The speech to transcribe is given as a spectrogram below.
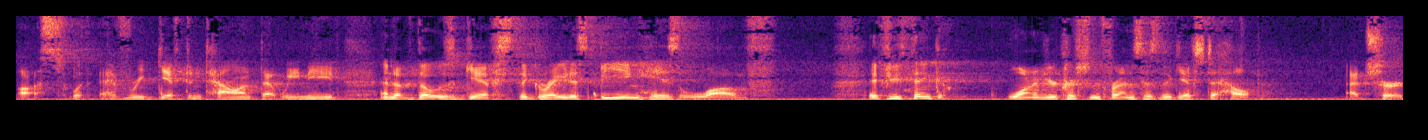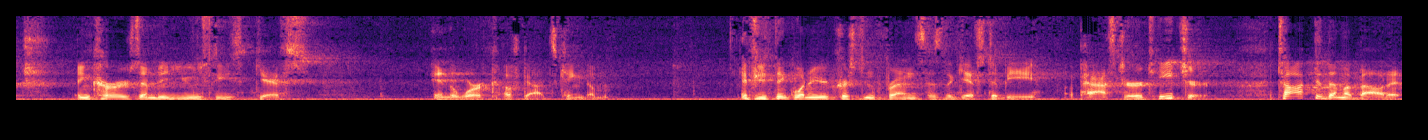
us with every gift and talent that we need, and of those gifts, the greatest being His love. If you think one of your Christian friends has the gifts to help at church, encourage them to use these gifts in the work of God's kingdom. If you think one of your Christian friends has the gifts to be a pastor or teacher, talk to them about it.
